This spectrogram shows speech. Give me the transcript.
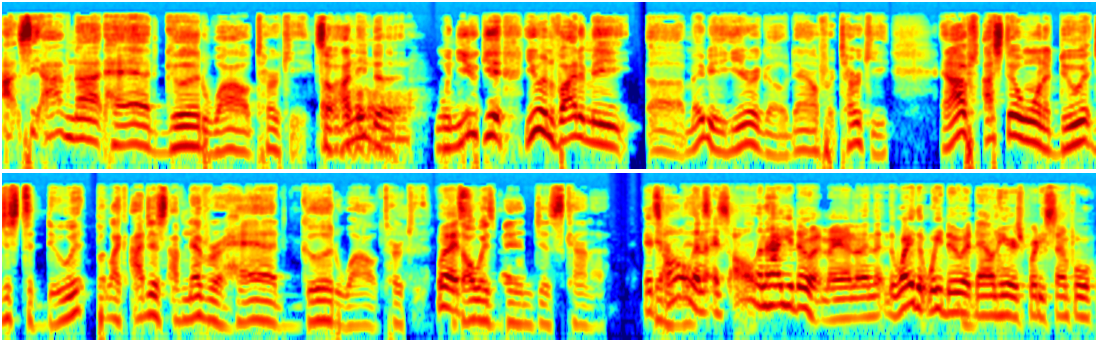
I see. I've not had good wild turkey, so I need to. oh, When you get, you invited me uh, maybe a year ago down for turkey, and I I still want to do it just to do it, but like I just I've never had good wild turkey. Well, it's it's- always been just kind of It's all in it's all in how you do it, man. And the- the way that we do it down here is pretty simple.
